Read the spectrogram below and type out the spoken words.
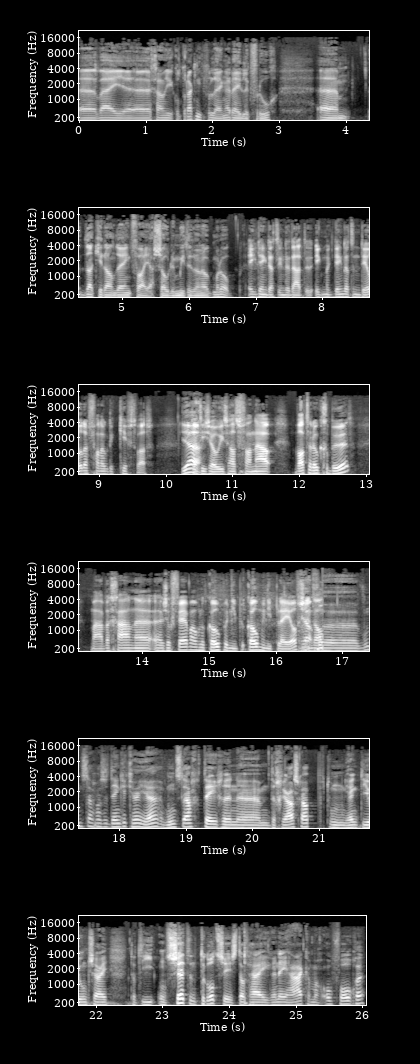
eh, wij eh, gaan je contract niet verlengen, redelijk vroeg. Ehm, dat je dan denkt van, ja, sodemiet dan ook maar op. Ik denk dat inderdaad, ik, ik denk dat een deel daarvan ook de kift was. Ja, Dat hij zoiets had van, nou, wat er ook gebeurt, maar we gaan eh, eh, zo ver mogelijk kopen in die, komen in die play-offs. Ja, en dan, Eh, woensdag was het denk ik, hè? ja. Woensdag tegen ehm, de Graafschap. Toen Henk de Jong zei dat hij ontzettend trots is dat hij René Haken mag opvolgen.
